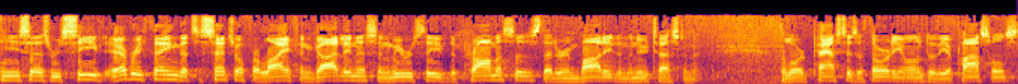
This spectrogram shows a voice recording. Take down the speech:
he says, received everything that's essential for life and godliness, and we received the promises that are embodied in the New Testament. The Lord passed His authority on to the apostles,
